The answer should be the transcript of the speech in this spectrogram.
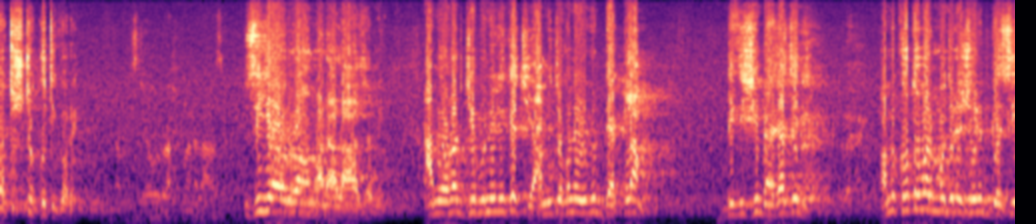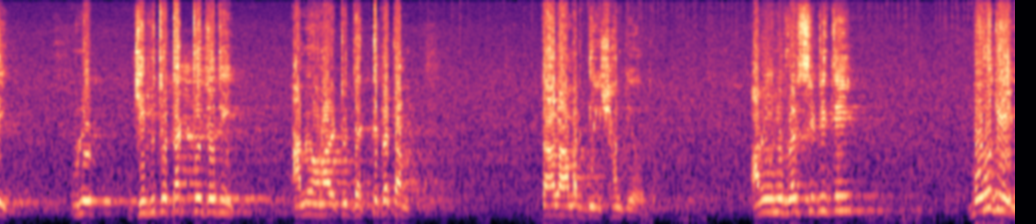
যথেষ্ট ক্ষতি করে। জিয়াউর রহমান আল আজম। আমি ওনার জীবনী লিখেছি। আমি যখন এরকম দেখলাম বিদেশি ম্যাগাজিনে, আমি কতবার মদিনা শরীফ গেছি, উনি জীবিত থাকতে যদি আমি ওনার একটু দেখতে পেতাম, তাহলে আমার দিল শান্তি হতো। আমি ইউনিভার্সিটিতে বহুদিন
